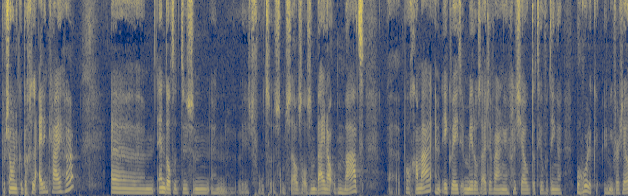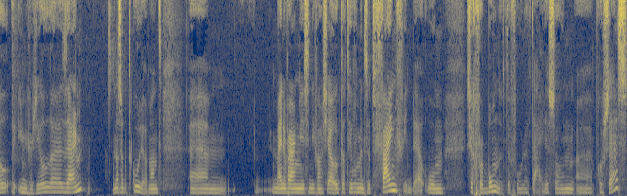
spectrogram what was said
persoonlijke begeleiding krijgen. Ehm, en dat het dus een, een, voelt soms zelfs als een bijna op maat uh, programma. En ik weet inmiddels uit ervaring in ook dat heel veel dingen behoorlijk universeel, uh, universeel uh, zijn. En dat is ook het coole, want um, mijn ervaring is in die van Shell ook dat heel veel mensen het fijn vinden om zich verbonden te voelen tijdens zo'n proces.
